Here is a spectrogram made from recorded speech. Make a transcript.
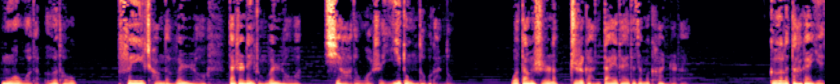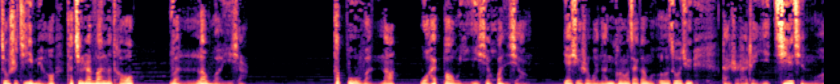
摸我的额头，非常的温柔，但是那种温柔啊，吓得我是一动都不敢动。我当时呢，只敢呆呆的这么看着他。隔了大概也就是几秒，他竟然弯了头，吻了我一下。他不吻呢。我还抱以一些幻想，也许是我男朋友在跟我恶作剧，但是他这一接近我，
